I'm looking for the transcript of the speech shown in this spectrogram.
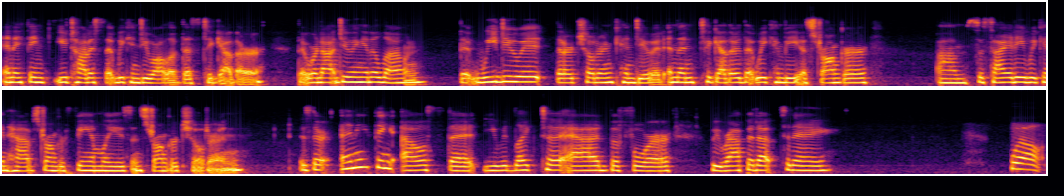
And I think you taught us that we can do all of this together, that we're not doing it alone, that we do it, that our children can do it, and then together that we can be a stronger um, society, we can have stronger families and stronger children. Is there anything else that you would like to add before we wrap it up today? Well,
